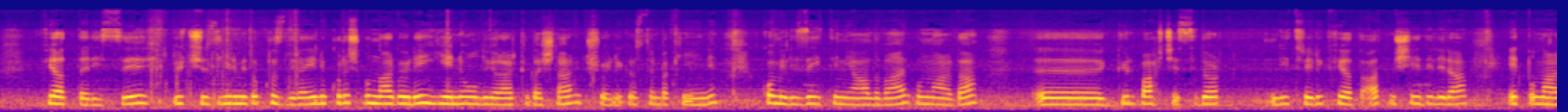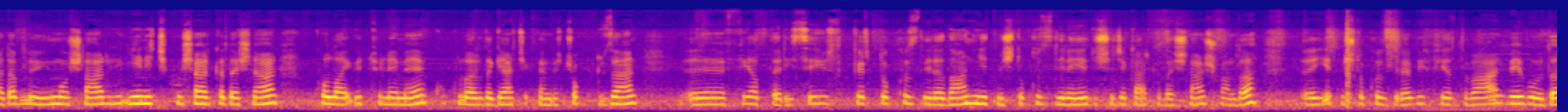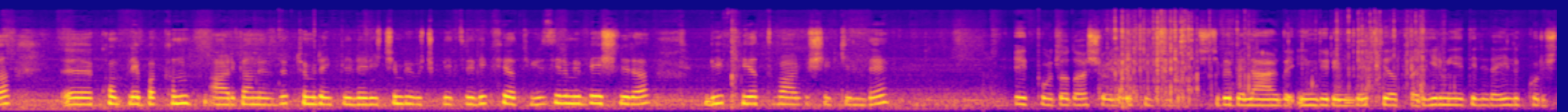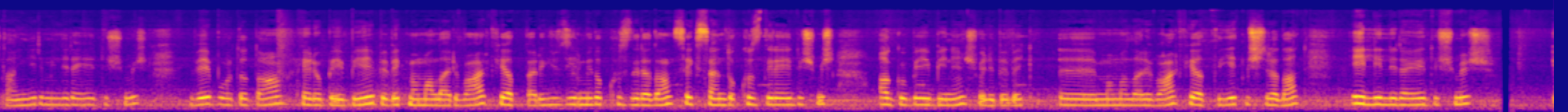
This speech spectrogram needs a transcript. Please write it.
Fiyatları ise 329 lira 50 kuruş. Bunlar böyle yeni oluyor arkadaşlar. Şöyle göstereyim bakayım yeni. Komili zeytinyağlı var. Bunlar da e, gül bahçesi 4 litrelik fiyatı 67 lira. Et bunlar da yumuşlar. Yeni çıkmış arkadaşlar. Kolay ütüleme. Kokuları da gerçekten de çok güzel. E, fiyatları ise 149 liradan 79 liraya düşecek arkadaşlar. Şu anda e, 79 lira bir fiyatı var ve burada e, komple bakım argan özlü tüm renklileri için 1,5 litrelik fiyatı 125 lira bir fiyatı var bu şekilde. Evet burada da şöyle etici bebeler de indirimde fiyatları 27 lira 50 kuruştan 20 liraya düşmüş ve burada da Hello Baby bebek mamaları var fiyatları 129 liradan 89 liraya düşmüş Agu Baby'nin şöyle bebek e, mamaları var fiyatı 70 liradan 50 liraya düşmüş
